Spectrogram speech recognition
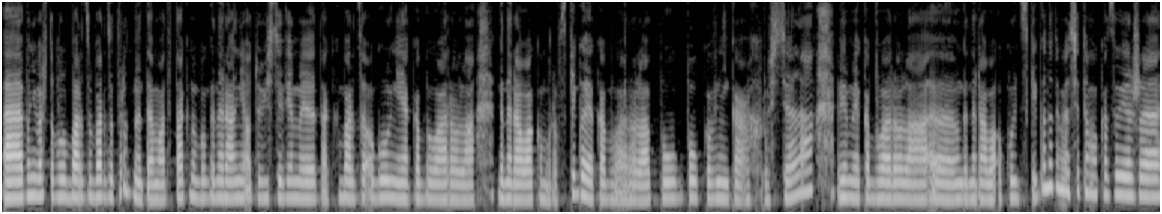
e, ponieważ to był bardzo, bardzo trudny temat, tak? No bo generalnie oczywiście wiemy tak bardzo ogólnie, jaka była rola generała Komorowskiego, jaka była rola pułkownika Chruściela, wiemy, jaka była rola e, generała Okulickiego, natomiast się tam okazuje, że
